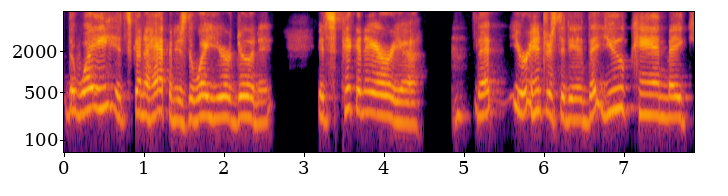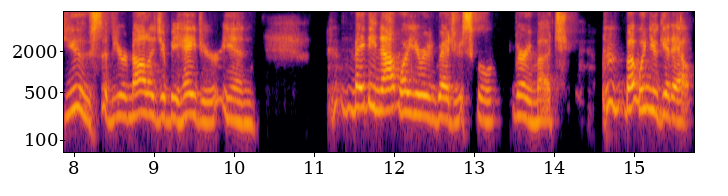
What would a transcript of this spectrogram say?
the way it's going to happen is the way you're doing it. It's pick an area that you're interested in that you can make use of your knowledge of behavior in. Maybe not while you're in graduate school very much, but when you get out.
